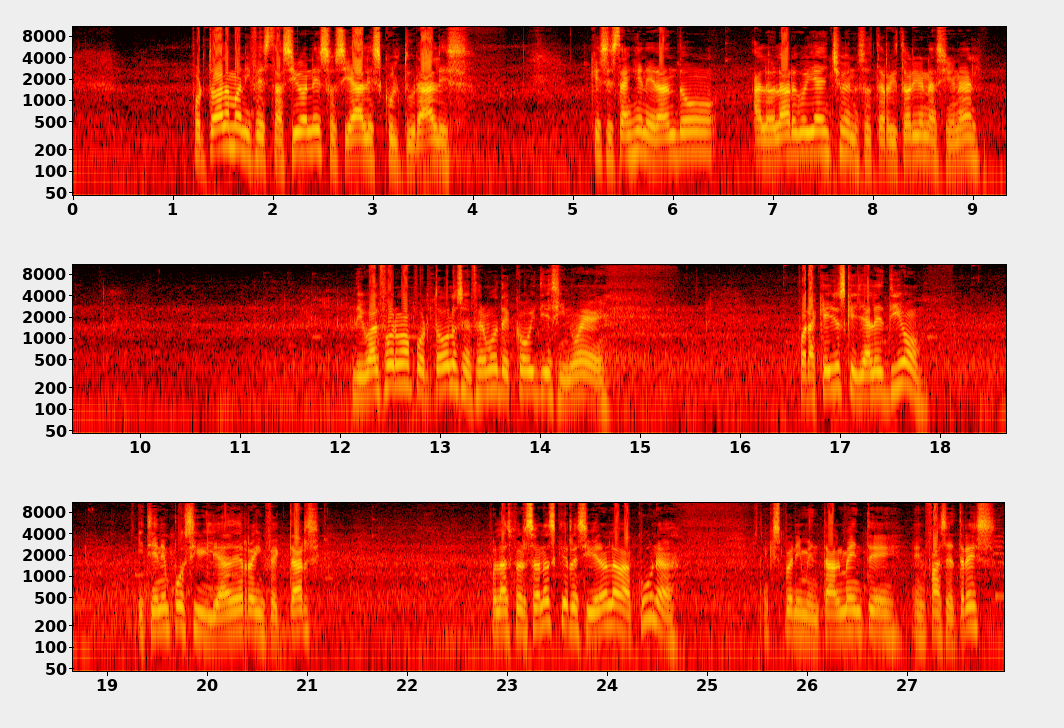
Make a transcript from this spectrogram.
por todas las manifestaciones sociales, culturales que se están generando a lo largo y ancho de nuestro territorio nacional. De igual forma por todos los enfermos de COVID-19, por aquellos que ya les dio y tienen posibilidad de reinfectarse, por las personas que recibieron la vacuna experimentalmente en fase 3,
